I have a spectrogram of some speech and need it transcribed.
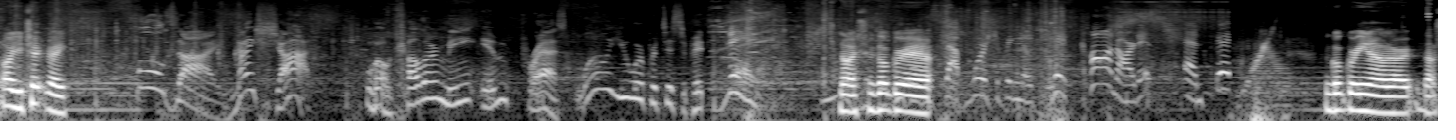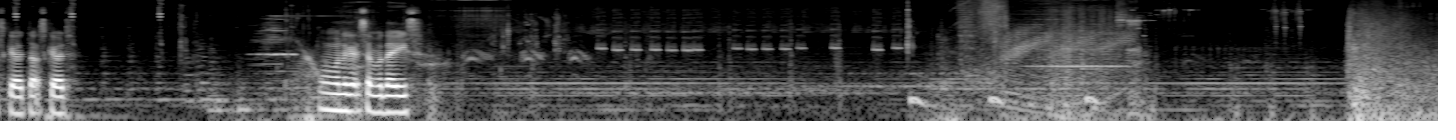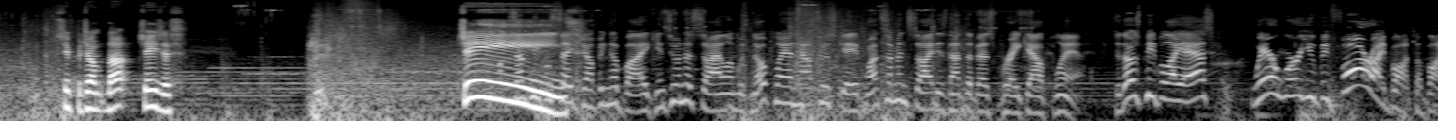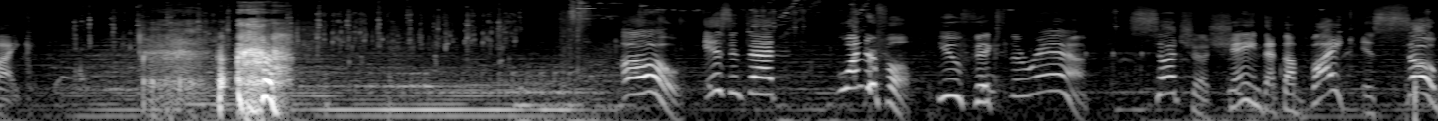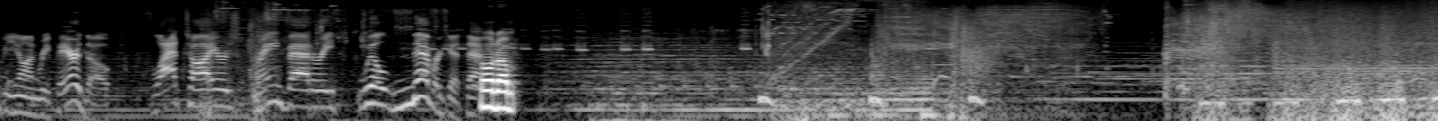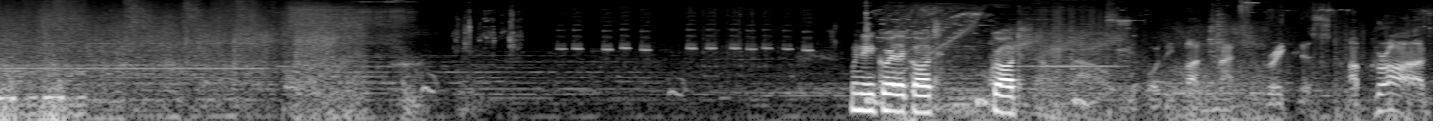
Oh, you tricked me. Bullseye! Nice shot! Well, color me impressed. While you were participating... There. Nice, we got green. Stop worshipping those Cape Con artists and. We got green arrow. That's good. That's good. I want to get some of these. Super jump that. Jesus. Some people say jumping a bike into an asylum with no plan how to escape once I'm inside is not the best breakout plan. To those people I ask, where were you before I bought the bike? oh, isn't that wonderful? You fixed the ramp. Such a shame that the bike is so beyond repair, though. Flat tires, drained battery, we'll never get that. Hold on. We need Gorilla Grodd. God. For the unmatched greatness of Grodd.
